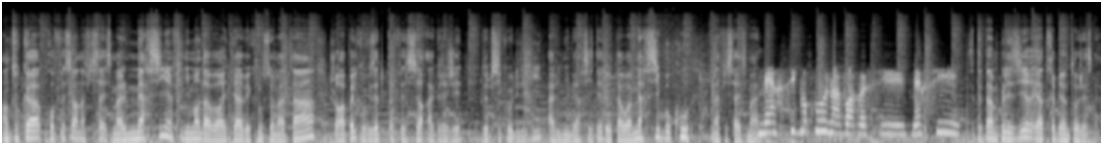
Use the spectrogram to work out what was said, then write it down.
En tout cas, professeur Nafisa Ismaël, merci infiniment d'avoir été avec nous ce matin. Je rappelle que vous êtes professeur agrégé de psychologie à l'Université d'Ottawa. Merci beaucoup, Nafisa Ismaël. Merci beaucoup de m'avoir reçu. Merci. C'était un plaisir et à très bientôt, j'espère.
